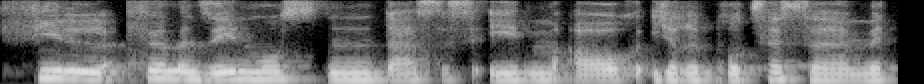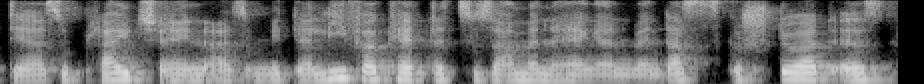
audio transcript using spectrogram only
viel Firmen sehen mussten, dass es eben auch ihre Prozesse mit der Supply Chain, also mit der Lieferkette zusammenhängen. Wenn das gestört ist,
